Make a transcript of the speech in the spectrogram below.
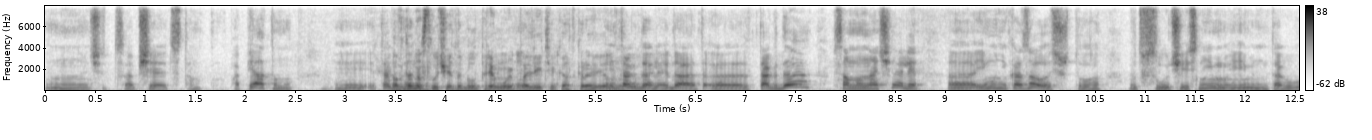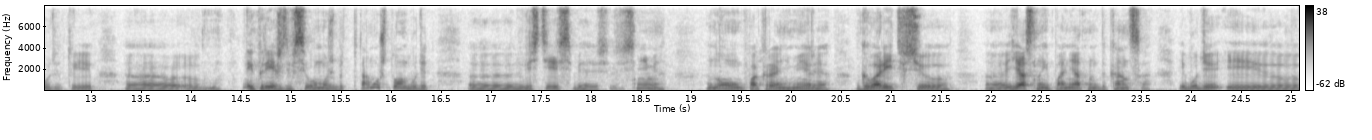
значит, общаются там по пятому. И, и так А в далее. данном случае это был прямой политик, откровенный. И так далее, да. Э, Тогда, в самом начале, э, ему не казалось, что вот в случае с ним именно так будет. И, э, и прежде всего, может быть, потому что он будет э, вести себя с ними, ну, по крайней мере, говорить все ясно и понятно до конца. И будет, и э,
